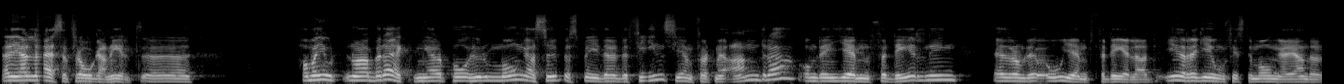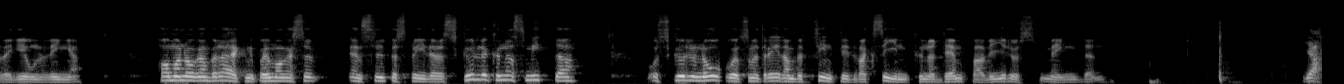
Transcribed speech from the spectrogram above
jag läser frågan helt. Eh, har man gjort några beräkningar på hur många superspridare det finns jämfört med andra? Om det är en jämn fördelning eller om det är ojämnt fördelad? I en region finns det många, i andra regioner inga. Har man någon beräkning på hur många en superspridare skulle kunna smitta? Och skulle något som ett redan befintligt vaccin kunna dämpa virusmängden? Ja.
